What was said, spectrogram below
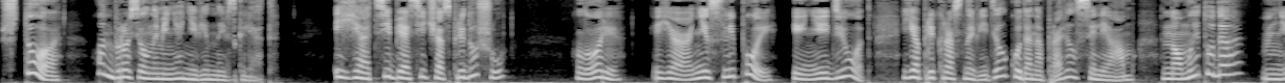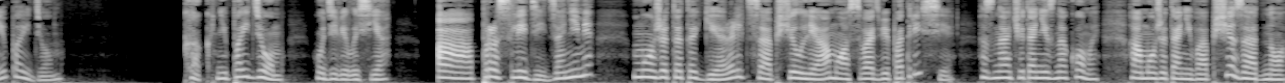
«Что?» — он бросил на меня невинный взгляд. «Я тебя сейчас придушу». «Лори, я не слепой и не идиот. Я прекрасно видел, куда направился Лиам, но мы туда не пойдем». «Как не пойдем?» — удивилась я. «А проследить за ними? Может, это Геральт сообщил Лиаму о свадьбе Патрисии? Значит, они знакомы. А может, они вообще заодно?»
